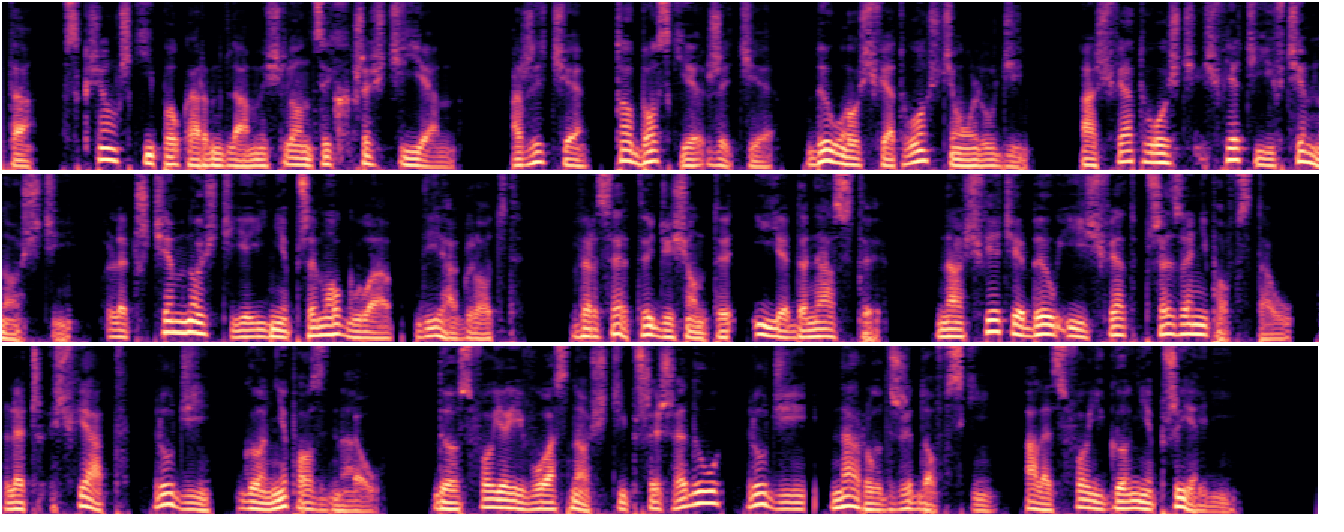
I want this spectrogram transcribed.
z książki Pokarm dla myślących chrześcijan. A życie, to boskie życie, było światłością ludzi. A światłość świeci w ciemności, lecz ciemność jej nie przemogła. Diaglot. Wersety 10 i 11. Na świecie był i świat przezeń powstał, lecz świat, ludzi, go nie poznał. Do swojej własności przyszedł, ludzi, naród żydowski, ale swoi go nie przyjęli.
